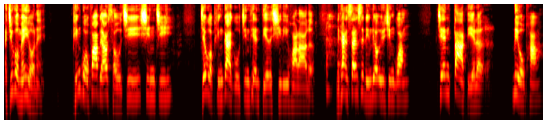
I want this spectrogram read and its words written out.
哎，结果没有呢。苹果发表手机新机，结果瓶盖股今天跌得稀里哗啦的。你看三四零六玉金光，今天大跌了六趴；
